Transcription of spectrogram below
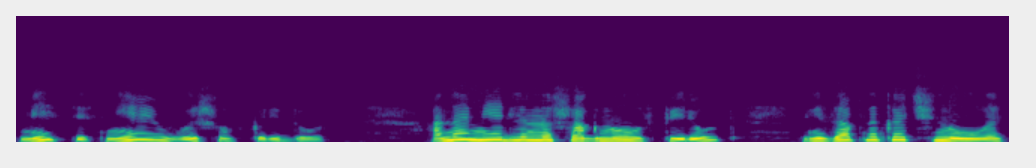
Вместе с нею вышел в коридор. Она медленно шагнула вперед, внезапно качнулась.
